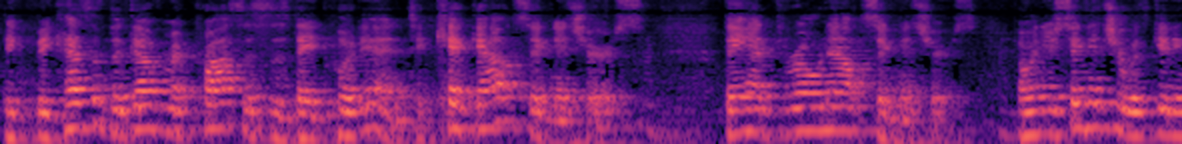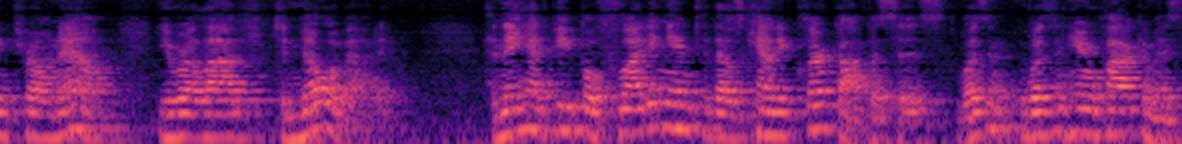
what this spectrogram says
be- because of the government processes they put in to kick out signatures, they had thrown out signatures. And when your signature was getting thrown out, you were allowed to know about it. And they had people flooding into those county clerk offices, wasn't wasn't here in Clackamas,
